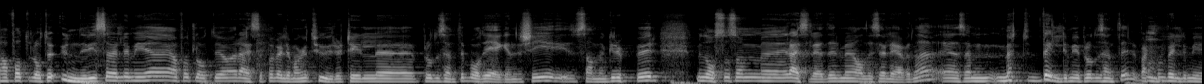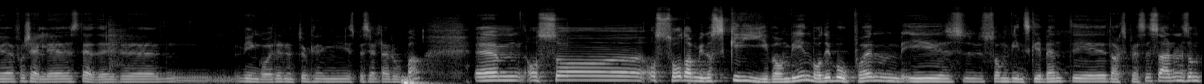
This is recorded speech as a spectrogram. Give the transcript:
har fått lov til å undervise veldig mye, jeg har fått lov til å reise på veldig mange turer til eh, produsenter, både i egen regi, sammen med grupper, men også som eh, reiseleder med alle disse elevene. Eh, Så jeg har møtt veldig mye produsenter, vært på veldig mye forskjellige steder, vingårder rundt omkring i spesielt Europa. Um, og, så, og så da begynne å skrive om vin, både i bokform, i, som vinskribent i dagspresset, så er det liksom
